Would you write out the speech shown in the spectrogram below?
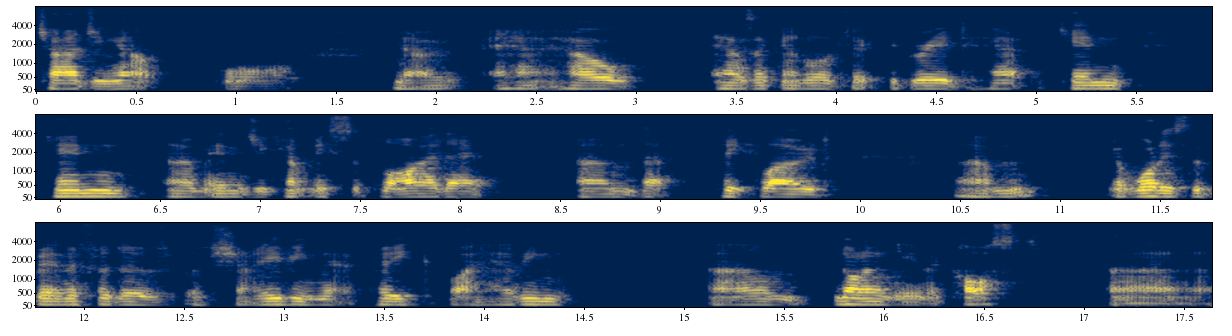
charging up or you know how how's that going to affect the grid? How can can um, energy companies supply that um, that peak load? Um, you know, what is the benefit of, of shaving that peak by having um, not only in a cost uh,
